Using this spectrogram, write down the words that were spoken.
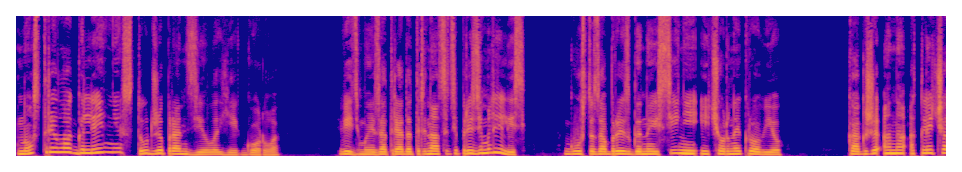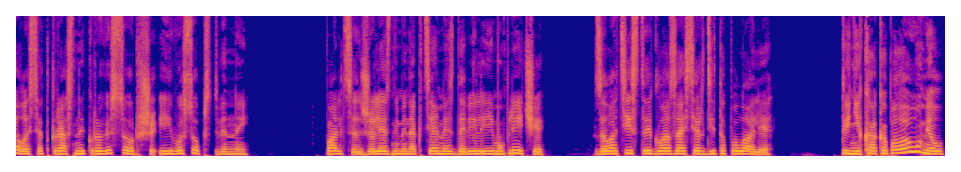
но стрела Гленнис тут же пронзила ей горло. Ведьмы из отряда тринадцати приземлились, густо забрызганные синей и черной кровью. Как же она отличалась от красной крови Сорши и его собственной? Пальцы с железными ногтями сдавили ему плечи. Золотистые глаза сердито пылали. «Ты никак ополоумел!»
